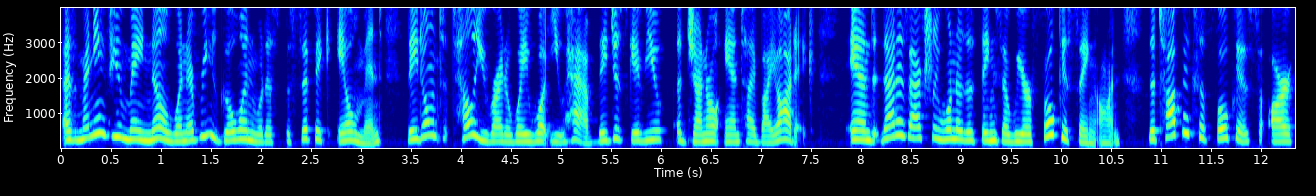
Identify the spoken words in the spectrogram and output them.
As many of you may know, whenever you go in with a specific ailment, they don't tell you right away what you have, they just give you a general antibiotic. And that is actually one of the things that we are focusing on. The topics of focus are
